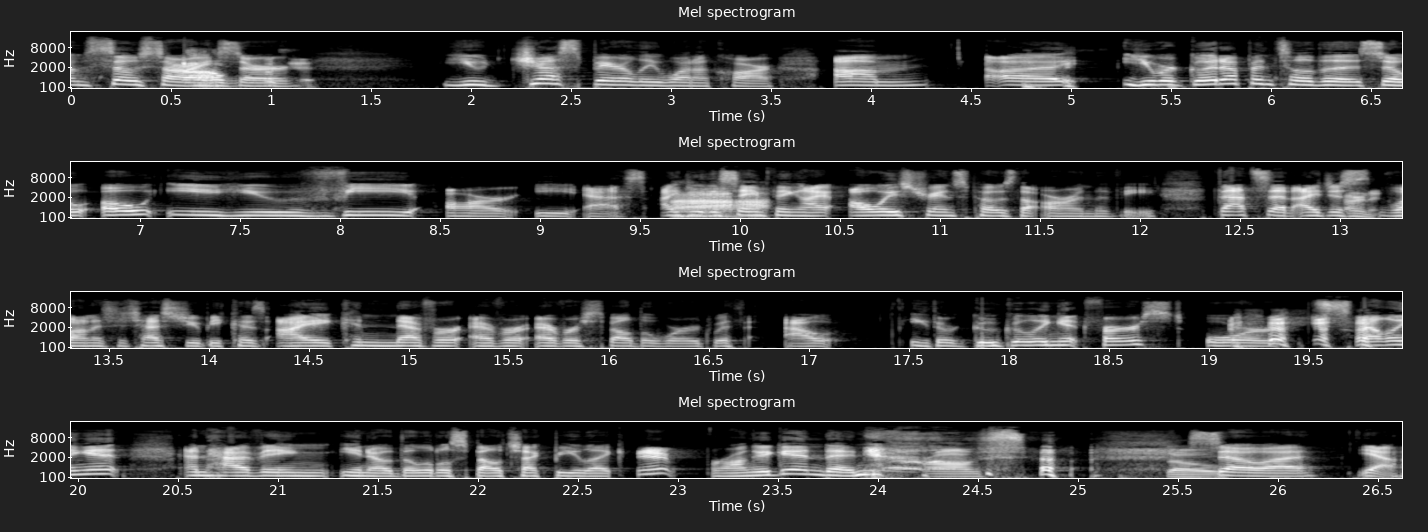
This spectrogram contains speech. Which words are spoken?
I'm so sorry, Oh, sir. You just barely won a car. Um, uh, you were good up until the so O E U V R E S. I do the same thing. I always transpose the R and the V. That said, I just wanted to test you because I can never, ever, ever spell the word without either googling it first or spelling it and having you know the little spell check be like eh, wrong again. Then Wrong. so, So, so uh, yeah,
